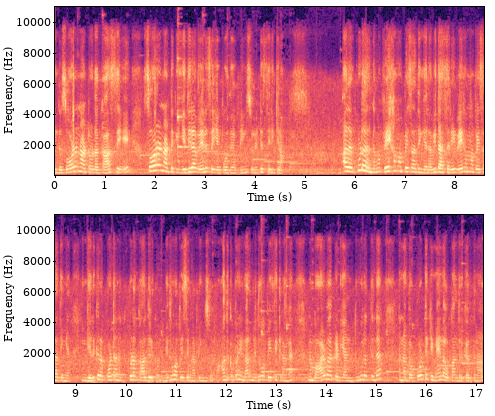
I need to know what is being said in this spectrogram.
இந்த சோழ நாட்டோட காசே சோழ நாட்டுக்கு எதிரா வேலை செய்ய போகுது அப்படின்னு சொல்லிட்டு சிரிக்கிறான். அதை கூட இருந்தவன் வேகமாக பேசாதீங்க ரவிதாசரே வேகமாக பேசாதீங்க. இங்கே இருக்கிற கோட்டானுக்கு கூட காது இருக்கும். மெதுவாக பேசுங்க அப்படின்னு சொல்கிறான் அதுக்கப்புறம் எல்லாரும் மெதுவாக பேசிக்கிறாங்க. நம்ம ஆழ்வார்க்கடியான் தூரத்தில் நம்ம கோட்டைக்கு மேலே உட்காந்துருக்கிறதுனால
